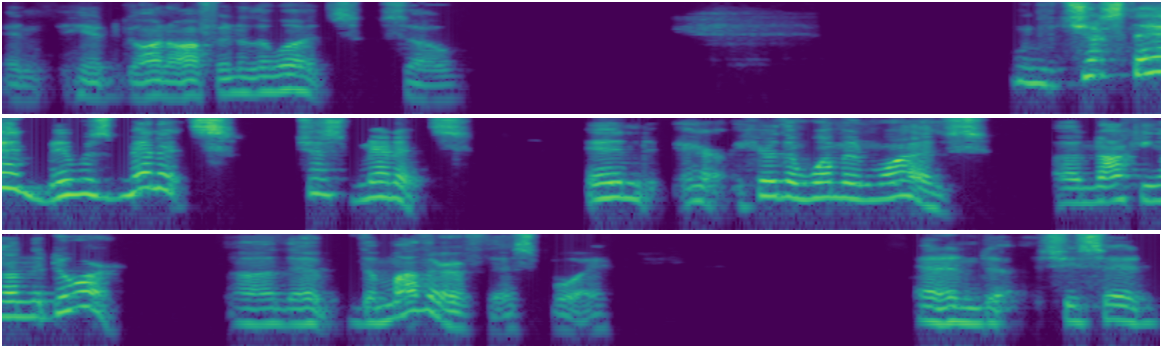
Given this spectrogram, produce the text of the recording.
and he had gone off into the woods. So just then, it was minutes, just minutes, and here, here the woman was uh, knocking on the door, uh, the the mother of this boy, and she said,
